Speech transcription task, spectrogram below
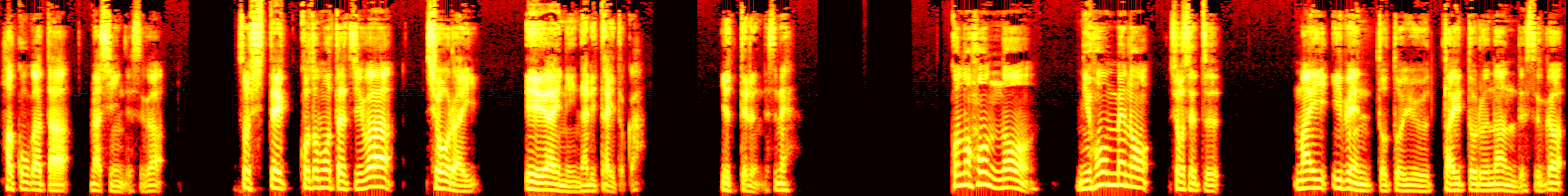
箱型らしいんですが、そして子供たちは将来 AI になりたいとか言ってるんですね。この本の2本目の小説、マイイベントというタイトルなんですが、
